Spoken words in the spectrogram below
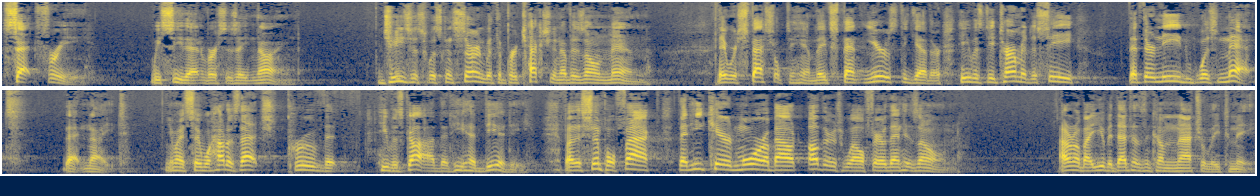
set free. We see that in verses 8 and 9. Jesus was concerned with the protection of his own men. They were special to him. They've spent years together. He was determined to see that their need was met that night. You might say, well, how does that prove that he was God, that he had deity? By the simple fact that he cared more about others' welfare than his own. I don't know about you, but that doesn't come naturally to me.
